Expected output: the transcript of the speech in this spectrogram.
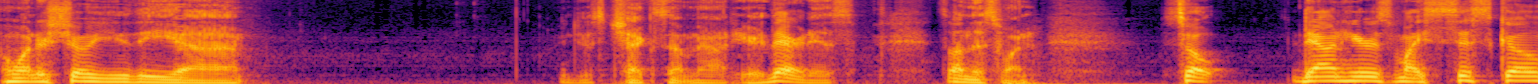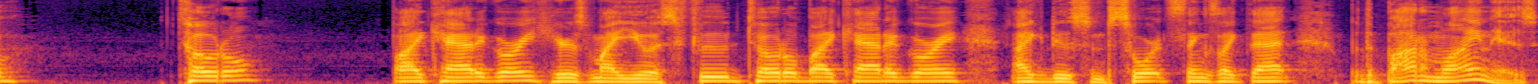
I want to show you the, uh, let me just check something out here. There it is. It's on this one. So down here is my Sysco total by category. Here's my US food total by category. I can do some sorts, things like that. But the bottom line is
